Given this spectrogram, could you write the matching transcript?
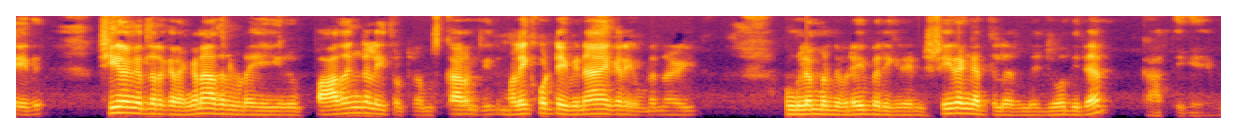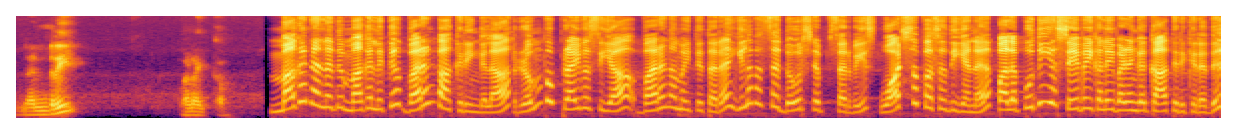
செய்து ஸ்ரீரங்கத்தில் இருக்கிற ரங்கநாதனுடைய இரு பாதங்களை தொட்டு நமஸ்காரம் செய்து மலைக்கோட்டை விநாயகரை உடன் உங்களிடமிருந்து விடைபெறுகிறேன். ஸ்ரீரங்கத்திலிருந்து ஜோதிடர் கார்த்திகேயன். நன்றி வணக்கம். மகன் அல்லது மகளுக்கு வரன் பாக்குறீங்களா ரொம்ப பிரைவசியா வரன் அமைத்து தர இலவச டோர் ஸ்டெப் சர்வீஸ் வாட்ஸ்அப் வசதி என பல புதிய சேவைகளை வழங்க காத்திருக்கிறது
